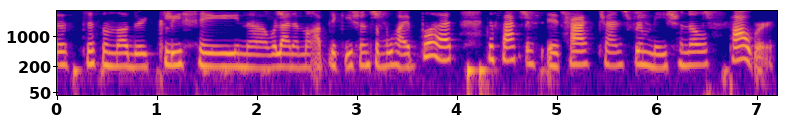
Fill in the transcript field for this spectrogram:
as just another cliche na wala namang application sa buhay. But the fact is it has transformational power.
